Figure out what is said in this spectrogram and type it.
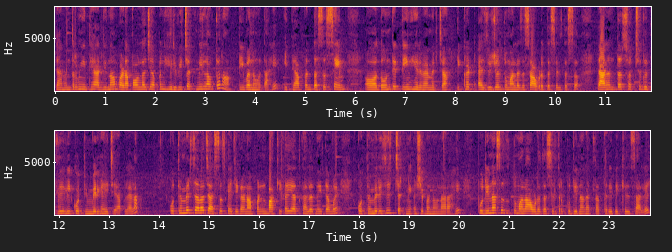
त्यानंतर मी इथे आधी ना वडापावला जी आपण हिरवी चटणी लावतो ना ती बनवत आहे. इथे आपण तसं सेम दोन ते तीन हिरव्या मिरच्या तिखट ॲज युजल तुम्हाला जसं आवडत असेल तसं. त्यानंतर स्वच्छ धुतलेली कोथिंबीर घ्यायची आहे आपल्याला. कोथिंबीर जरा जास्तच घ्यायची कारण आपण बाकी काही यात घालत नाही त्यामुळे कोथिंबीरीचीच चटणी अशी बनवणार आहे. पुदिनाचं जर तुम्हाला आवडत असेल तर पुदिना घातलात तरी देखील चालेल.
